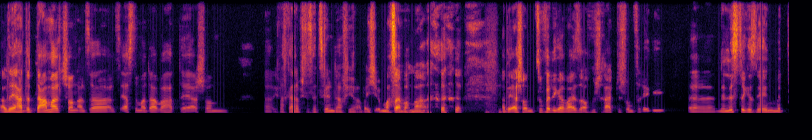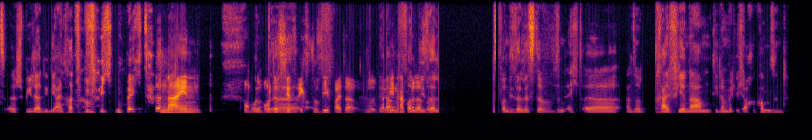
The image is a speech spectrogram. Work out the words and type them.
also er hatte damals schon, als er als erste Mal da war, hatte er schon, äh, ich weiß gar nicht, ob ich das erzählen darf hier, aber ich mach's einfach mal, hatte er schon zufälligerweise auf dem Schreibtisch von Freddy äh, eine Liste gesehen mit Spielern, die die Eintracht verpflichten möchte. Nein. Oh, Und, oh, das ist jetzt exklusiv, Alter. W- Ja, Wen hat von, dieser? Von dieser Liste sind echt äh, also drei, vier Namen, die dann wirklich auch gekommen sind.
